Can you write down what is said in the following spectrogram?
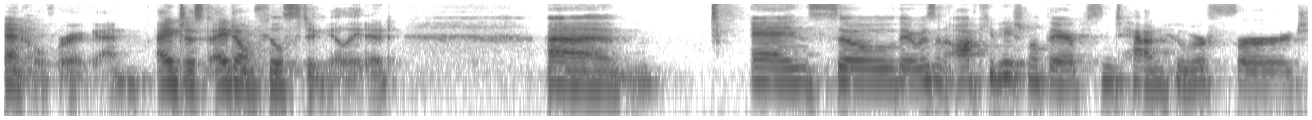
and over again. I just I don't feel stimulated. Um, and so there was an occupational therapist in town who referred,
